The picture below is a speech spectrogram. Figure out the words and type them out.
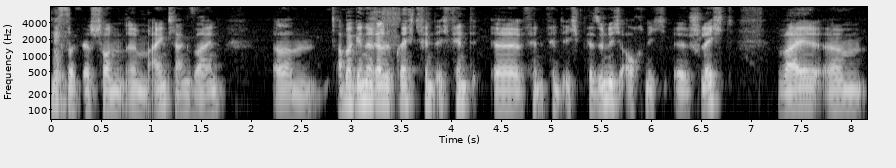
muss das ja schon im Einklang sein. Ähm, aber generelles Recht finde ich, finde äh, find, find ich persönlich auch nicht äh, schlecht, weil ähm,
